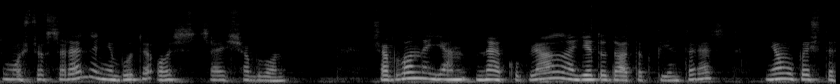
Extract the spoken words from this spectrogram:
тому що всередині буде ось цей шаблон. Шаблони я не купляла, є додаток Pinterest. В ньому пишете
